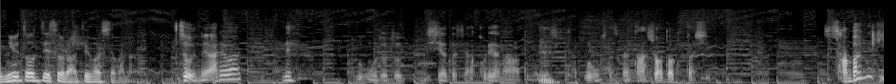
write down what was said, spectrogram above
うん。ニュートンテソール当てましたから。そうよね、あれはね、僕もちょっと自信あったし、あ、これやなと思って、僕もさすがに単勝当たってたし。3番人気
